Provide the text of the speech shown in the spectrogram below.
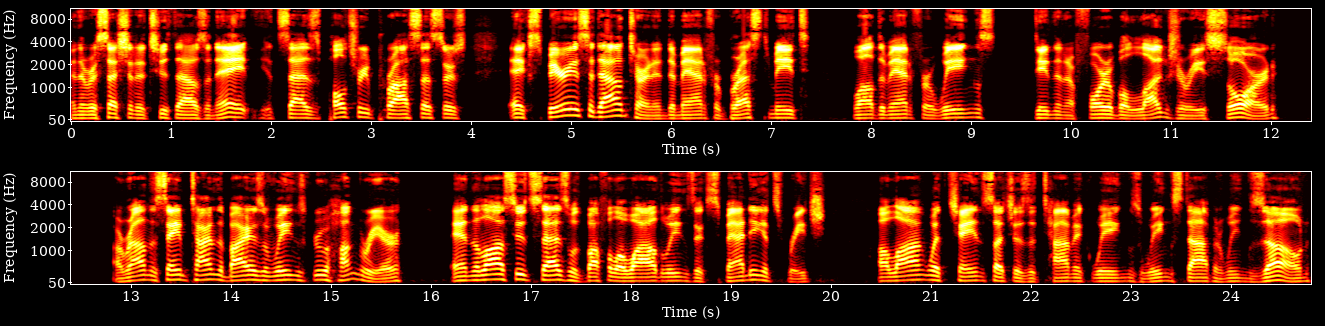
In the recession of 2008, it says poultry processors experienced a downturn in demand for breast meat, while demand for wings, deemed an affordable luxury, soared. Around the same time, the buyers of wings grew hungrier, and the lawsuit says with Buffalo Wild Wings expanding its reach, along with chains such as Atomic Wings, Wingstop, and Wing Zone,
